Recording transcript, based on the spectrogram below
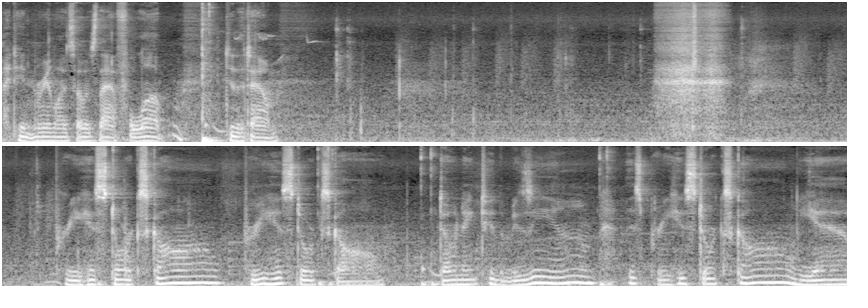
I didn't realize I was that full up to the town. Prehistoric skull, prehistoric skull. Donate to the museum. This prehistoric skull, yeah,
